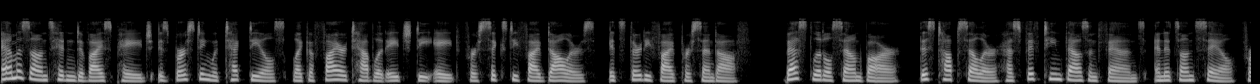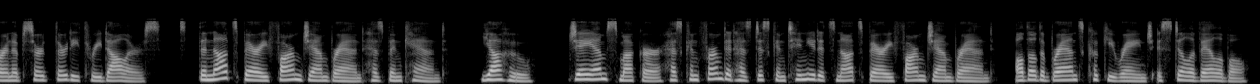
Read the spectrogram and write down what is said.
Amazon's hidden device page is bursting with tech deals like a Fire Tablet HD8 for $65, it's 35% off. Best Little Soundbar, this top seller has 15,000 fans and it's on sale for an absurd $33. The Knott's Berry Farm Jam brand has been canned. Yahoo! J.M. Smucker has confirmed it has discontinued its Knott's Berry Farm Jam brand, although the brand's cookie range is still available.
